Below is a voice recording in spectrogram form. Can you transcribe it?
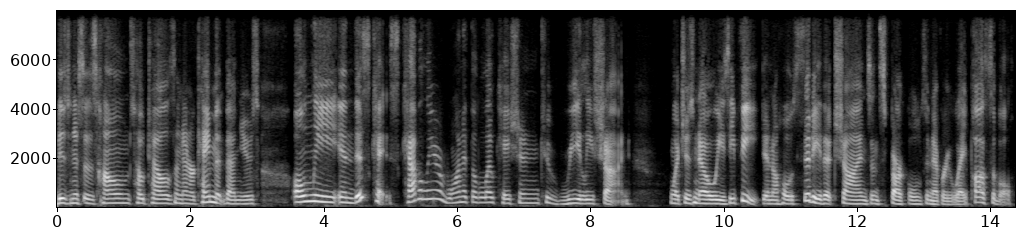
businesses, homes, hotels, and entertainment venues only in this case, Cavileer wanted the location to really shine, which is no easy feat in a whole city that shines and sparkles in every way possible.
